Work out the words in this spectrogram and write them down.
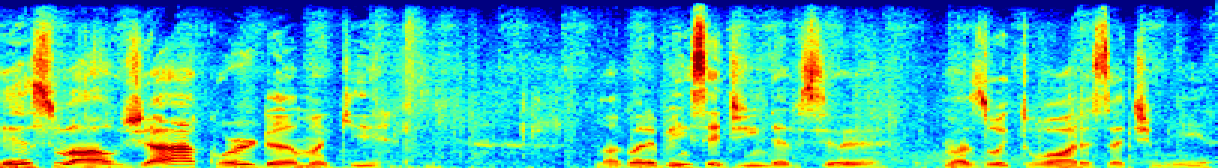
Pessoal, já acordamos aqui. Agora é bem cedinho, deve ser é, umas 8 horas, 7 e meia.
